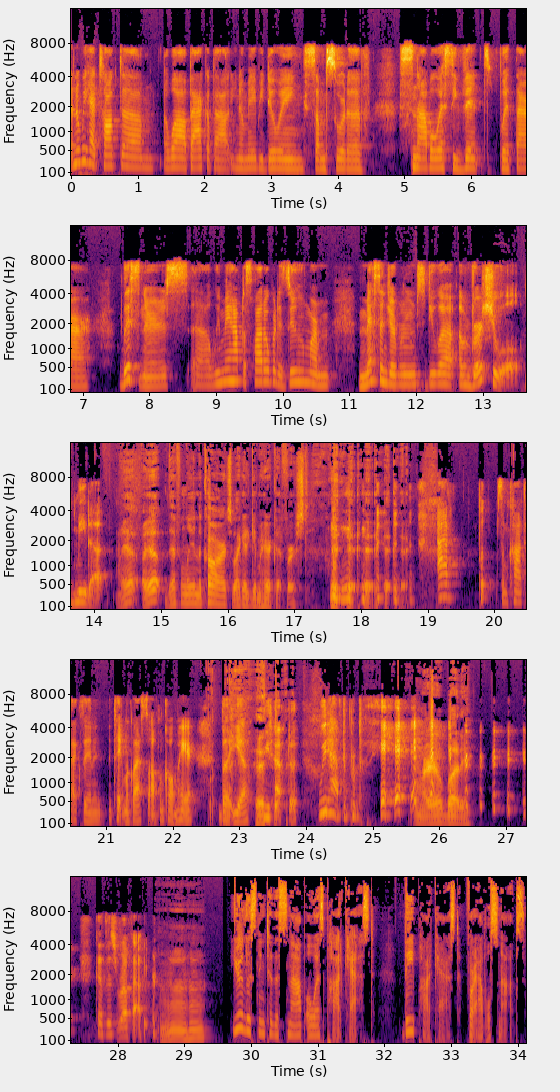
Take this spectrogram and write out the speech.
I know we had talked um, a while back about you know maybe doing some sort of SnobOS event with our listeners. Uh, we may have to slide over to Zoom or Messenger rooms to do a, a virtual meetup. Yeah, yep, definitely in the cards. So I got to get my haircut first. I put some contacts in and take my glasses off and comb my hair. But yeah, we'd have to we'd have to prepare. Real buddy, because it's rough out here. Mm-hmm. You're listening to the Snob OS podcast, the podcast for Apple snobs.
